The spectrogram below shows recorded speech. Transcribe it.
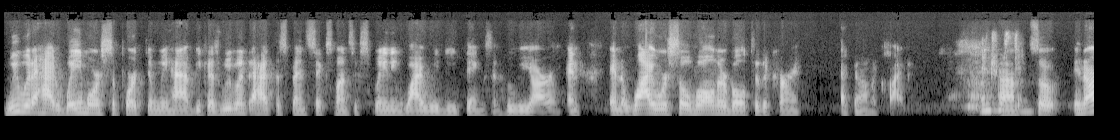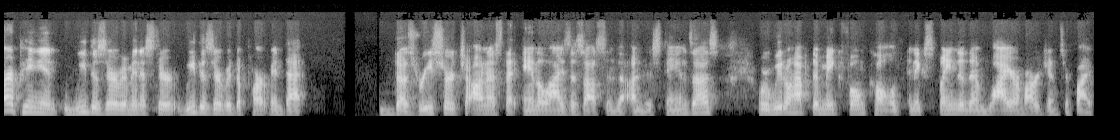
we would have had way more support than we have because we wouldn't have had to spend six months explaining why we need things and who we are and and why we're so vulnerable to the current economic climate. Interesting. Um, so, in our opinion, we deserve a minister. We deserve a department that does research on us, that analyzes us, and that understands us where we don't have to make phone calls and explain to them why our margins are 5%.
